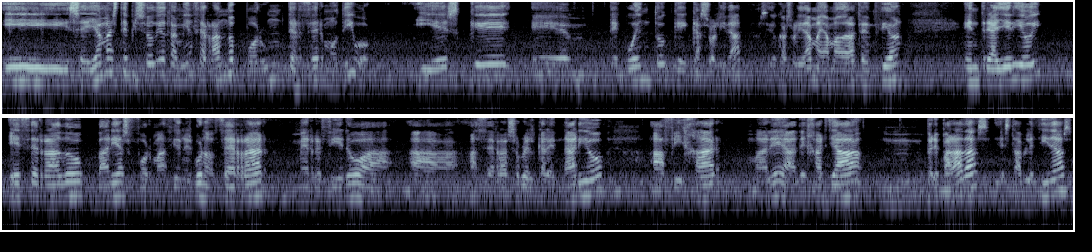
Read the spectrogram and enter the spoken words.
Y se llama este episodio también cerrando por un tercer motivo. Y es que em, te cuento que casualidad, ha sido casualidad, me ha llamado la atención, entre ayer y hoy he cerrado varias formaciones. Bueno, cerrar me refiero a, cerrar sobre el calendario, a fijar, ¿vale? A dejar ya mm, preparadas, establecidas,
